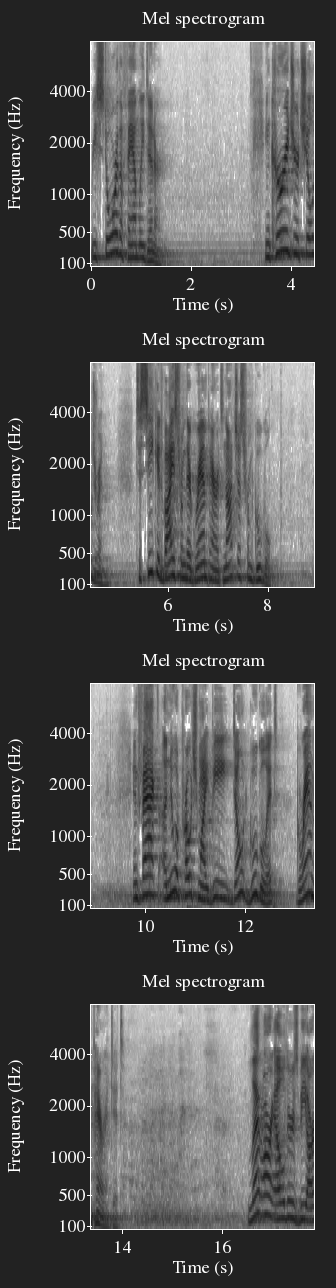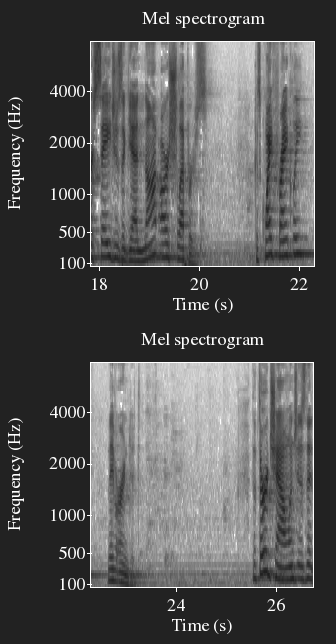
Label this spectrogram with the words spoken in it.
Restore the family dinner. Encourage your children to seek advice from their grandparents, not just from Google. In fact, a new approach might be don't Google it, grandparent it. Let our elders be our sages again, not our schleppers. Because, quite frankly, they've earned it. The third challenge is that,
